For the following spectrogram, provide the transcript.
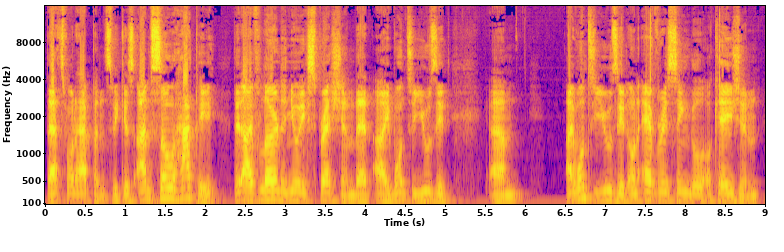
That's what happens because I'm so happy that I've learned a new expression that I want to use it. Um, I want to use it on every single occasion,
